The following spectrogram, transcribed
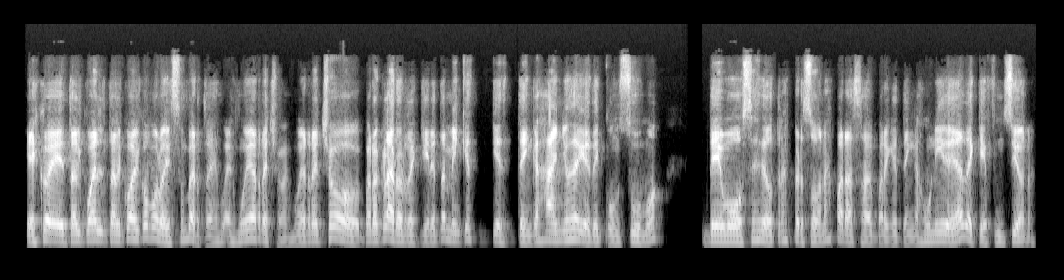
Y es tal cual, tal cual como lo dice Humberto, es, es muy arrecho, es muy arrecho, pero claro, requiere también que, que tengas años de, de, consumo de voces de otras personas para, saber, para que tengas una idea de qué funciona.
